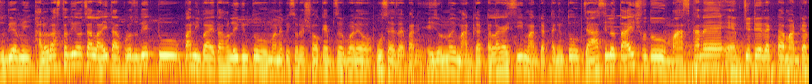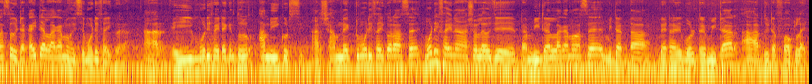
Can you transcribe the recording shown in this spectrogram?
যদি আমি ভালো রাস্তা দিয়েও চালাই, তারপরে যদি একটু পানি পাই তাহলে কিন্তু মানে পিছনের শক অ্যাবজর্বারেও পৌঁছায় যায় পানি। এই জন্য এই মাঠঘাটটা লাগাইছি। মাঠঘাটটা কিন্তু যা ছিল তাই, শুধু মাঝখানে এফজেটের একটা মাঠঘাট আছে, ওইটা কাইটা লাগানো হয়েছে মডিফাই করা। আর এই মডিফাইটা কিন্তু আমিই করছি। আর সামনে একটু মডিফাই করা আছে। মডিফাই না আসলে ওই যে একটা মিটার লাগানো আছে। মিটারটা ব্যাটারি ভোল্টের মিটার আর দুইটা ফগ লাইট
